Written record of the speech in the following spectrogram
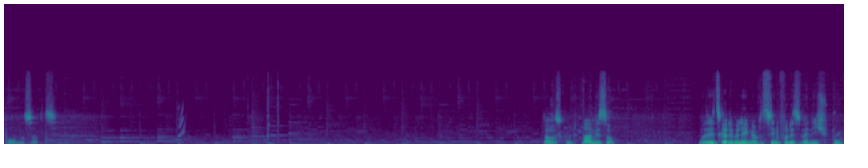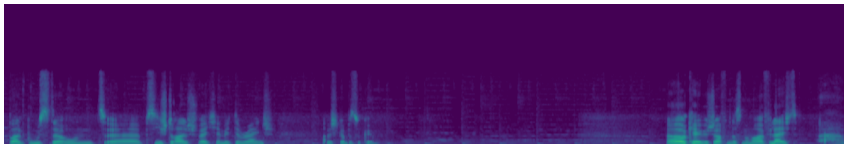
Bonus hat. Doch, ist gut. Machen wir so. Muss jetzt gerade überlegen, ob das sinnvoll ist, wenn ich Spukball booster und äh, Psystrahl schwäche mit dem Range. Aber ich glaube, ist okay. Okay, wir schaffen das nochmal. Vielleicht, ah,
